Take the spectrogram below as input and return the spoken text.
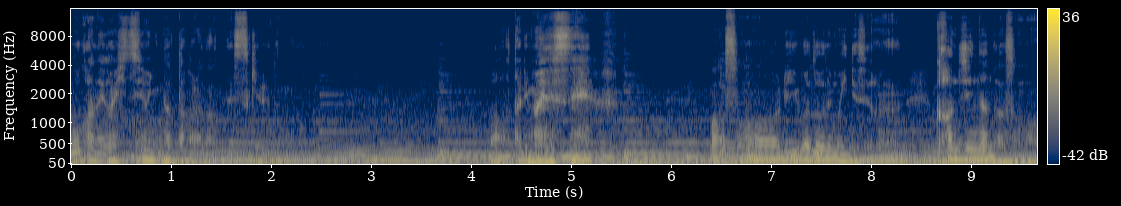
うん、お金が必要になったからなんですけれども。まあ当たり前ですね。まあその理由はどうでもいいんですよ、ね、肝心なのはその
